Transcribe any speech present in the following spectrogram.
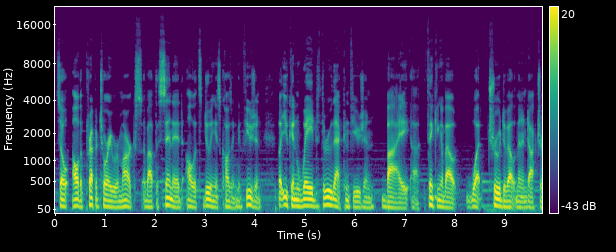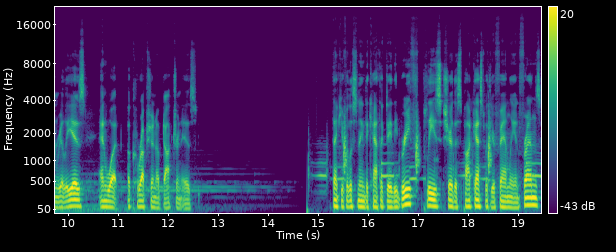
So all the preparatory remarks about the synod, all it's doing is causing confusion. But you can wade through that confusion by uh, thinking about what true development in doctrine really is and what a corruption of doctrine is. Thank you for listening to Catholic Daily Brief. Please share this podcast with your family and friends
